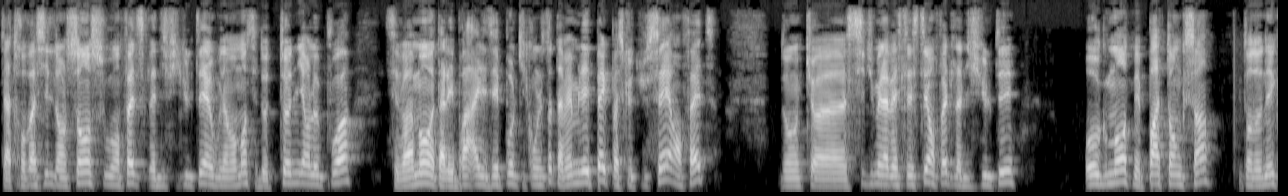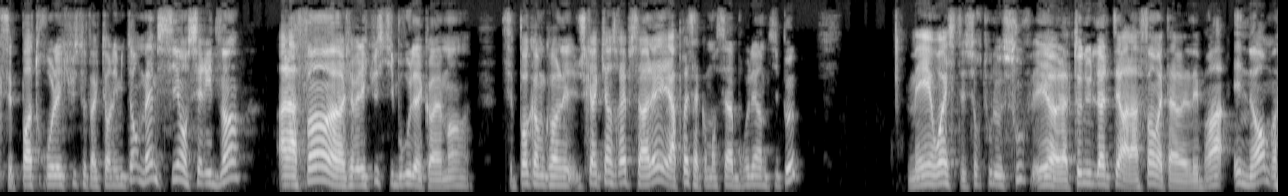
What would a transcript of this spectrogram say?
C'est trop facile dans le sens où en fait la difficulté à bout d'un moment c'est de tenir le poids. C'est vraiment t'as les bras et les épaules qui congèlent, t'as même les pecs parce que tu serres en fait. Donc euh, si tu mets la veste lestée, en fait la difficulté augmente mais pas tant que ça étant donné que c'est pas trop les cuisses le facteur limitant, même si en série de 20, à la fin, euh, j'avais les cuisses qui brûlaient quand même. Hein. C'est pas comme quand les... jusqu'à 15 reps ça allait et après ça commençait à brûler un petit peu. Mais ouais, c'était surtout le souffle et euh, la tenue de l'alter. À la fin, ouais, t'as les bras énormes.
